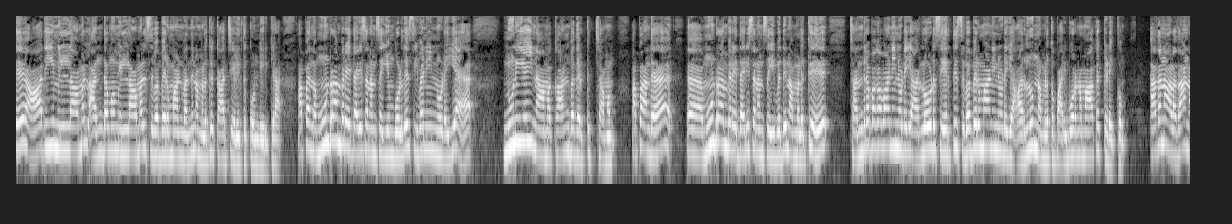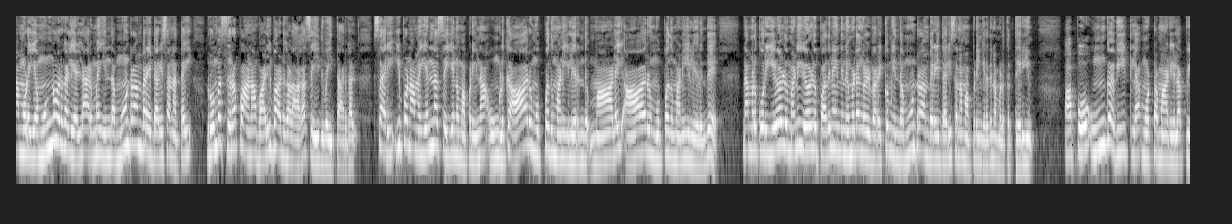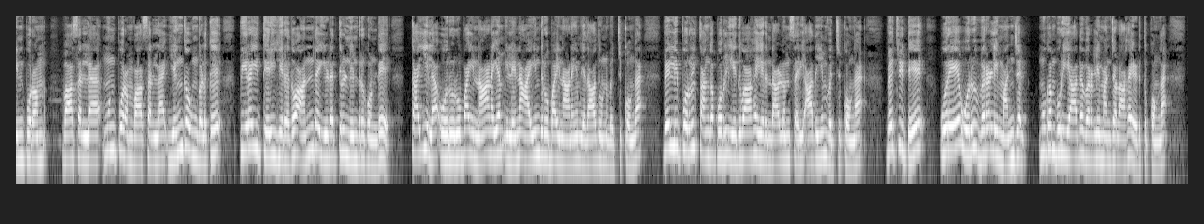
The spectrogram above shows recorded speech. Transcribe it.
ஆதியும் இல்லாமல் அந்தமும் இல்லாமல் சிவபெருமான் வந்து நம்மளுக்கு காட்சி அளித்து கொண்டிருக்கிறார். அப்ப அந்த மூன்றாம் பிறை தரிசனம் செய்யும் பொழுது சிவனினுடைய நுனியை நாம காண்பதற்கு சமம். அப்ப அந்த மூன்றாம் பிறை தரிசனம் செய்வது நம்மளுக்கு சந்திர பகவானினுடைய அருளோடு சேர்த்து சிவபெருமானினுடைய அருளும் நம்மளுக்கு பரிபூரணமாக கிடைக்கும். அதனாலதான் நம்முடைய முன்னோர்கள் எல்லாருமே இந்த மூன்றாம் பிறை தரிசனத்தை ரொம்ப சிறப்பான வழிபாடுகளாக செய்து வைத்தார்கள். சரி இப்போ நாம என்ன செய்யணும் அப்படின்னா உங்களுக்கு ஆறு முப்பது மணியிலிருந்து மாலை ஆறு முப்பது மணியிலிருந்து நம்மளுக்கு ஒரு ஏழு மணி ஏழு பதினைந்து நிமிடங்கள் வரைக்கும் இந்த மூன்றாம் பிறை தரிசனம் அப்படிங்கிறது நம்மளுக்கு தெரியும். அப்போ உங்க வீட்டில் மொட்டை மாடியில பின்புறம் வாசல்ல முன்புறம் வாசல்ல எங்க உங்களுக்கு பிறை தெரிகிறதோ அந்த இடத்தில் நின்று கொண்டு கையில ஒரு ரூபாய் நாணயம் இல்லைன்னா ஐந்து ரூபாய் நாணயம் ஏதாவது ஒன்று வச்சுக்கோங்க. வெள்ளி பொருள் தங்க பொருள் எதுவாக இருந்தாலும் சரி அதையும் வச்சுக்கோங்க. வச்சுட்டு ஒரே ஒரு விரலி மஞ்சள் முகம் புரியாத விரலி மஞ்சளாக எடுத்துக்கோங்க.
